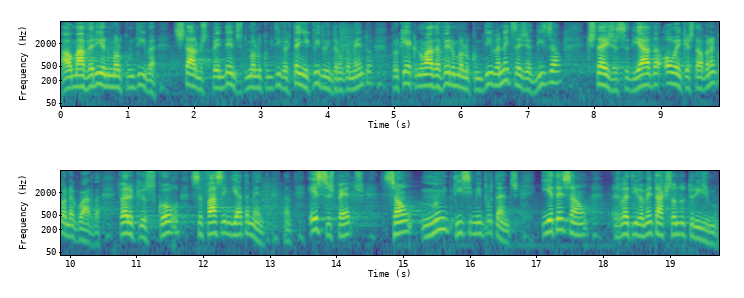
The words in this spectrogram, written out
há uma avaria numa locomotiva, de estarmos dependentes de uma locomotiva que tenha que vir do entroncamento, porque é que não há de haver uma locomotiva, nem que seja diesel, que esteja sediada ou em Castelo Branco ou na Guarda, para que o socorro se faça imediatamente. Portanto, esses aspectos são muitíssimo importantes. E atenção, relativamente à questão do turismo.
